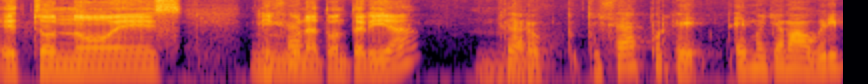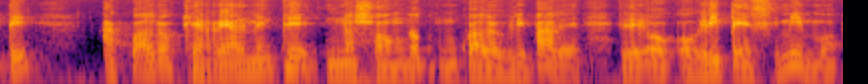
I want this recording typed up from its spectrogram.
esto no es ninguna tontería. Claro, quizás porque hemos llamado gripe a cuadros que realmente no son cuadros gripales eh, o, gripe en sí mismo.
